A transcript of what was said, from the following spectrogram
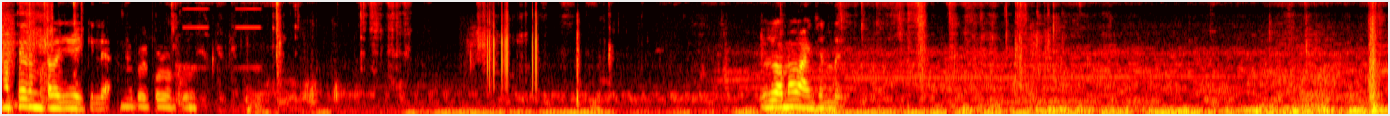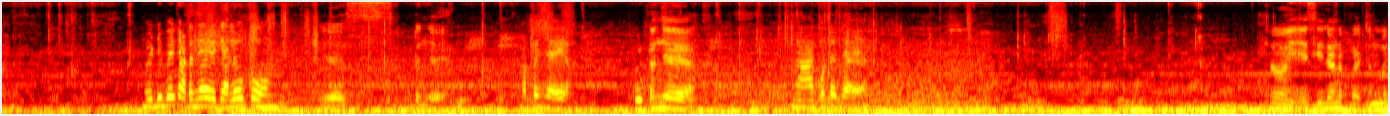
മറ്റേത് മുട്ട ബജി കഴിക്കില്ല. ഒരു അമ്മ വാങ്ങിച്ചിട്ടുണ്ട്. വീട്ടിൽ പോയി കട്ടൻ ചായ കഴിക്കാലോ പോകും മട്ടൻ ചായ. കൂട്ടൻ ചായ. കുട്ടൻ ചായ. എ സി ഇല്ലാണ്ട് പറ്റണല്ലോ.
